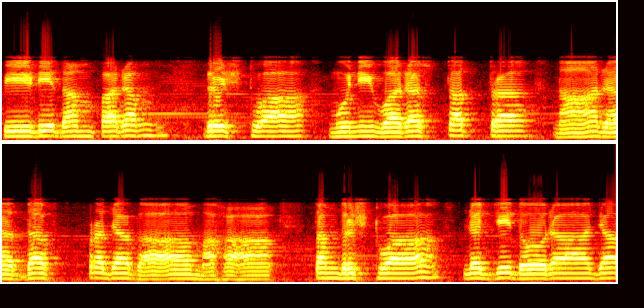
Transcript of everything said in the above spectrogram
पीडितं परं दृष्ट्वा मुनिवरस्तत्र नारदः प्रजगामः। तं दृष्ट्वा लज्जितो राजा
